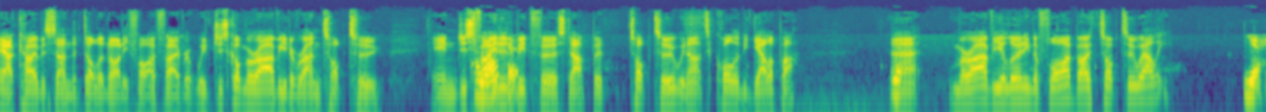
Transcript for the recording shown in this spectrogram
our Cobra Sun, the $1.95 favourite. We've just got Moravia to run top two, and just I like faded a bit first up, but top two. We know it's a quality galloper. Yep. Uh, Moravia learning to fly, both top two, Ally. Yes,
